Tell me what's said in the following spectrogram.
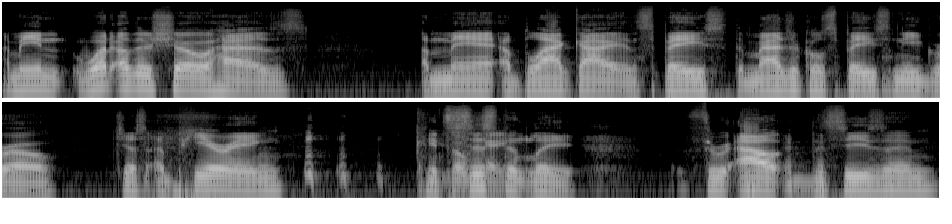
I mean, what other show has a man, a black guy in space, the magical space Negro, just appearing It's okay. consistently throughout the season?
